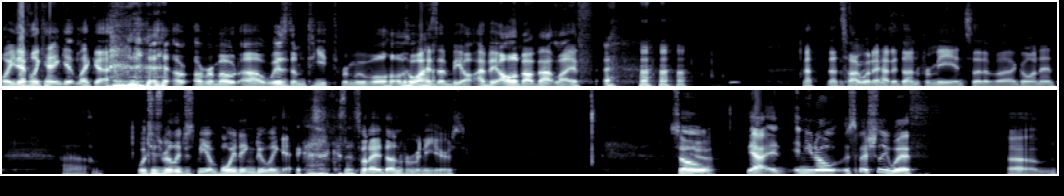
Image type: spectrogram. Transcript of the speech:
Well you definitely can't get like a a, a remote uh, wisdom teeth removal otherwise i'd be all, i'd be all about that life That's that's, That's how I would have had it done for me instead of uh, going in, um, which is really just me avoiding doing it because that's what I had done for many years. So Yeah. yeah, and, and you know, especially with um,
